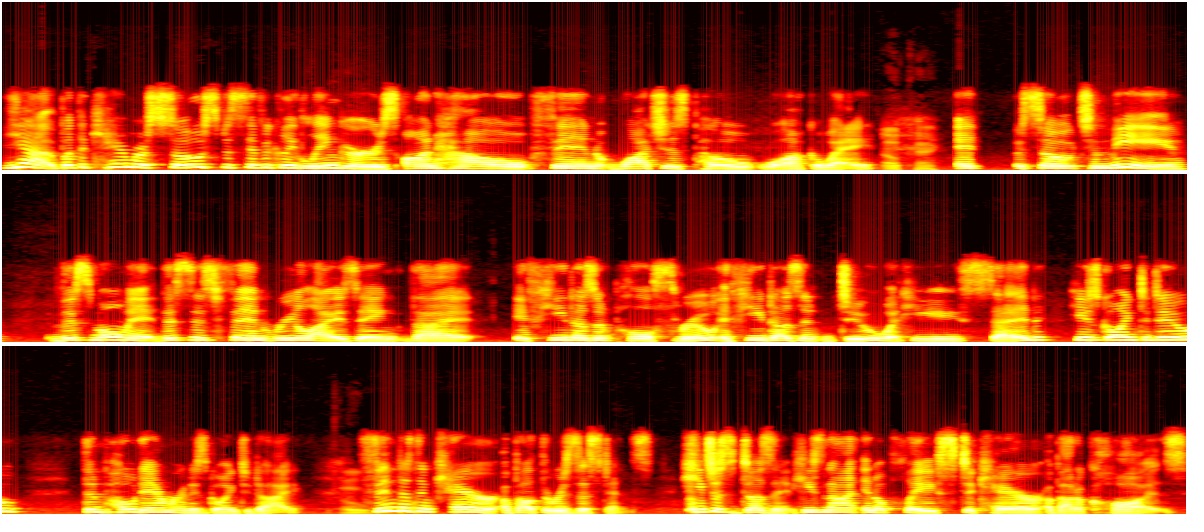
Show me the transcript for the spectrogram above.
yeah but the camera so specifically lingers on how finn watches poe walk away Okay. and so to me this moment this is finn realizing that if he doesn't pull through if he doesn't do what he said he's going to do then poe dameron is going to die Oh. Finn doesn't care about the resistance. He just doesn't. He's not in a place to care about a cause.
